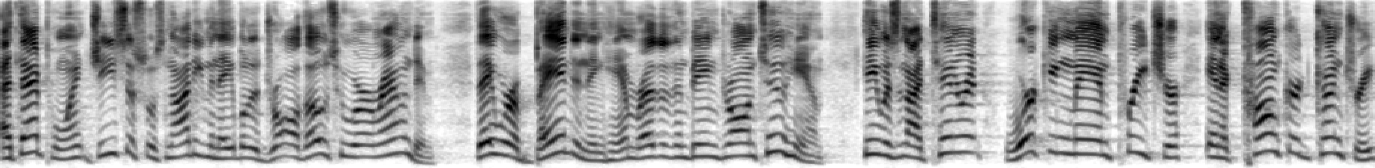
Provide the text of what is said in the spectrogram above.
At that point, Jesus was not even able to draw those who were around him. They were abandoning him rather than being drawn to him. He was an itinerant working man preacher in a conquered country,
